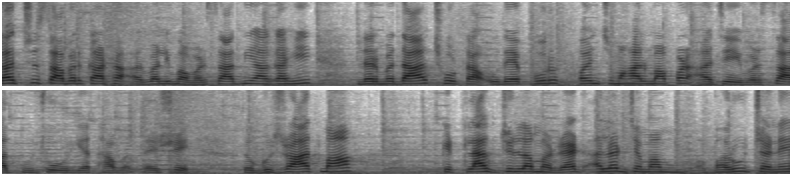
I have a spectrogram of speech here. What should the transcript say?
કચ્છ, સાબરકાંઠા, અરવલ્લીમાં વરસાદની આગાહી. નર્મદા, છોટા ઉદયપુર, પંચમહાલમાં પણ આજે વરસાદનું જોર યથાવત રહેશે. તો ગુજરાતમાં કેટલાક જિલ્લામાં રેડ એલર્ટ જેમાં ભરૂચ અને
